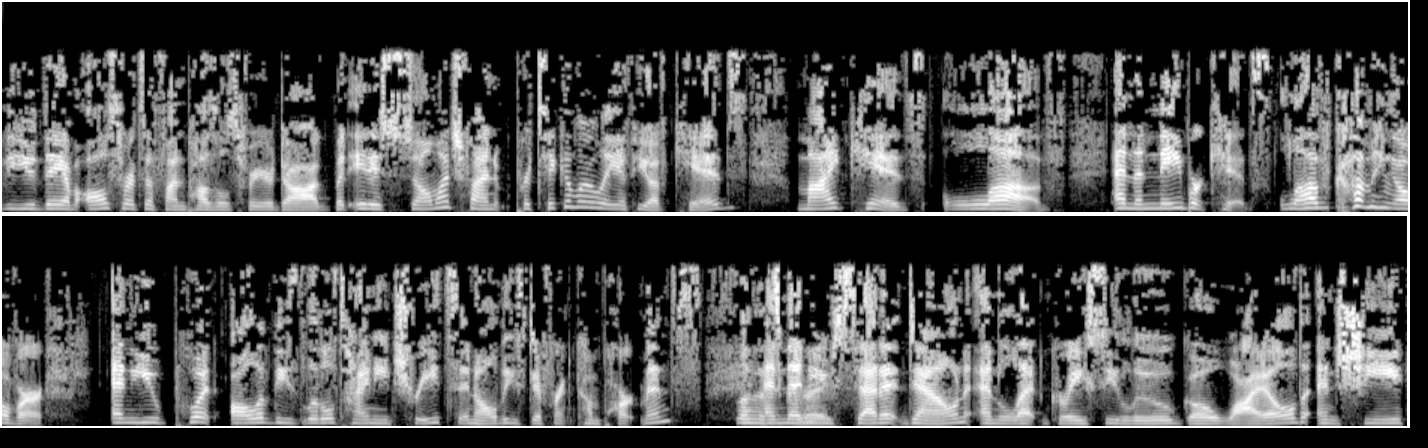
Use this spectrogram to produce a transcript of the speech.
you, they have all sorts of fun puzzles for your dog, but it is so much fun, particularly if you have kids. My kids love, and the neighbor kids love coming over. And you put all of these little tiny treats in all these different compartments. Oh, and then you set it down and let Gracie Lou go wild. And she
